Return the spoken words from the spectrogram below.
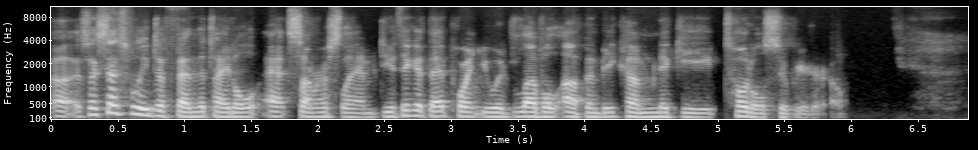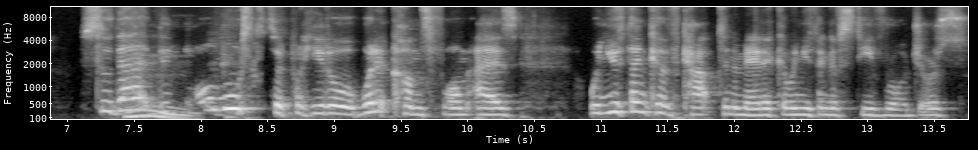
uh, successfully defend the title at SummerSlam, do you think at that point you would level up and become Nikki total superhero? So that the Hmm. almost superhero, what it comes from is when you think of Captain America, when you think of Steve Rogers,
